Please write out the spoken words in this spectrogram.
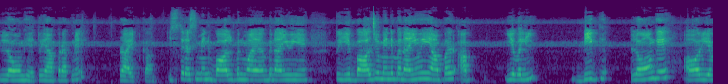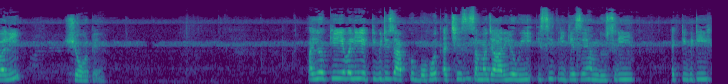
लॉन्ग है तो यहाँ पर आपने राइट का। इस तरह से मैंने बाल बनवाया, बनाई हुई है। तो ये बाल जो मैंने बनाई हुई है, यहाँ पर आप ये वाली बिग लॉन्ग है और ये वाली शॉर्ट है। आई होप कि ये वाली एक्टिविटीज़ आपको बहुत अच्छे से समझ आ रही होगी। इसी तरीके से हम दूसरी एक्टिविटी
